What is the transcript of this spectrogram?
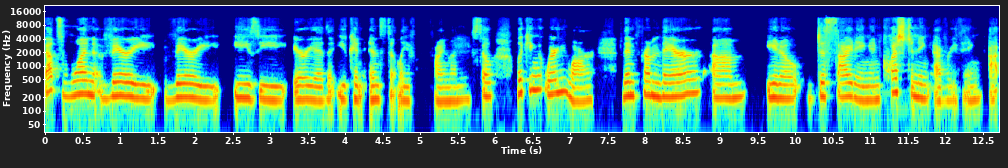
that's one very, very easy area that you can instantly find money. So looking at where you are, then from there, um, you know, deciding and questioning everything. I,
